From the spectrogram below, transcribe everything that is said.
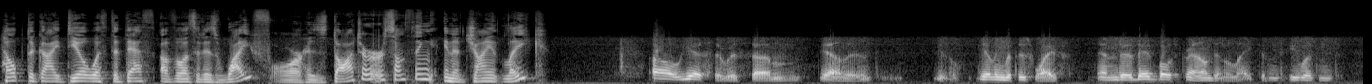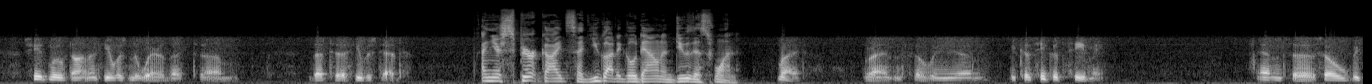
helped a guy deal with the death of was it his wife or his daughter or something in a giant lake? Oh yes, there was um, yeah, the, you know, dealing with his wife, and uh, they had both drowned in a lake, and he wasn't. She had moved on, and he wasn't aware that um, that uh, he was dead. And your spirit guide said you got to go down and do this one. Right, right. And so we, um, because he could see me, and uh, so we,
